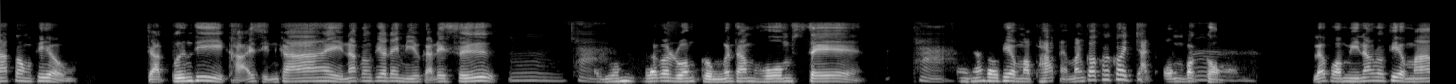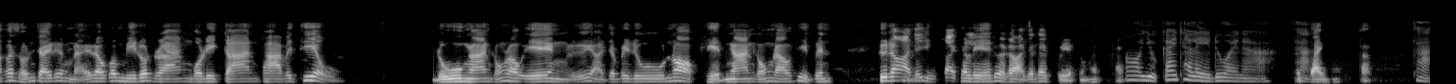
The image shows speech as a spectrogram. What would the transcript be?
นักท่องเที่ยว จัดพื้นที่ขายสินค้าให้นักท่องเที่ยวได้มีโอกาสได้ซื้ออืมค่ะรวมแล้วก็รวมกลุ่มกันทำโฮมสเตย์ค่ะให้นักท่องเที่ยวมาพักเนี่ยมันก็ค่อย ๆ จัดองค์ประกอบาแล้วพอมีนักท่องเที่ยวมาก็สนใจเรื่องไหน เราก็มีรถรางบริการพาไปเที่ยว ดูงานของเราเอง หรืออาจจะไปดูนอกเขตงานของเราที่เป็น คือเราอาจจะอยู่ใกล้ทะเลด้วยเราอาจจะได้เปรียบตรงนั้นครับอ๋ออยู่ใกล้ทะเลด้วยนะคะเข้าค่ะใจครับค่ะ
